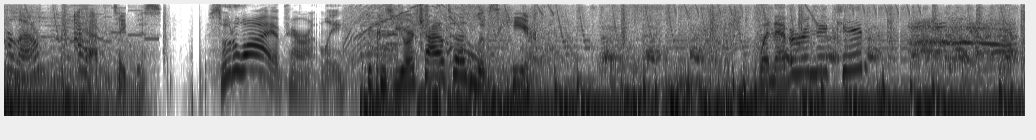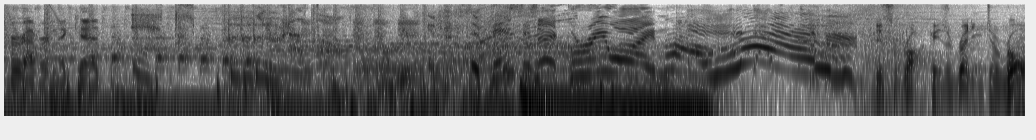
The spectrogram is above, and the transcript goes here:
hello. I have to take this. So do I, apparently. Because your childhood lives here. Whenever a Nick kid, Forever, Nick Kid. It's beautiful. this is Nick, rewind! Oh. This rock is ready to roll,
